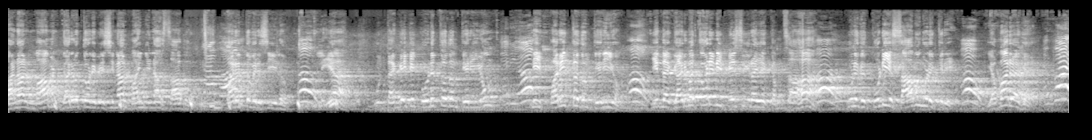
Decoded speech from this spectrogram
ஆனால் மாமன் கருவத்தோடு பேசினால் வாங்கினார் சாபம் ரிஷியிடம் ஓ. இல்லையா உன் தங்கைக்கு கொடுத்ததும் தெரியும். நீ பறித்ததும் தெரியும். இந்த கர்வத்தோடு நீ பேசுகிறாயே கம்சா. உனக்கு கொடிய சாபம் கொடுக்கிறேன். எவ்வாறாக எவ்வாறு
